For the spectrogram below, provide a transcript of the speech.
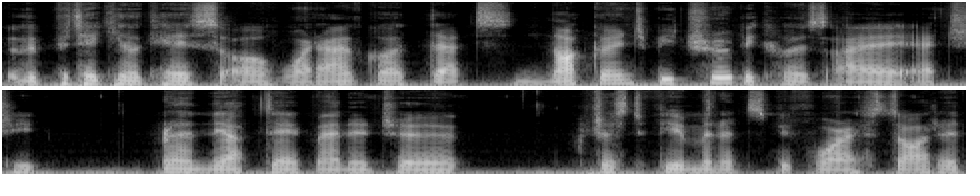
the, the particular case of what I've got that's not going to be true because I actually ran the update manager just a few minutes before I started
